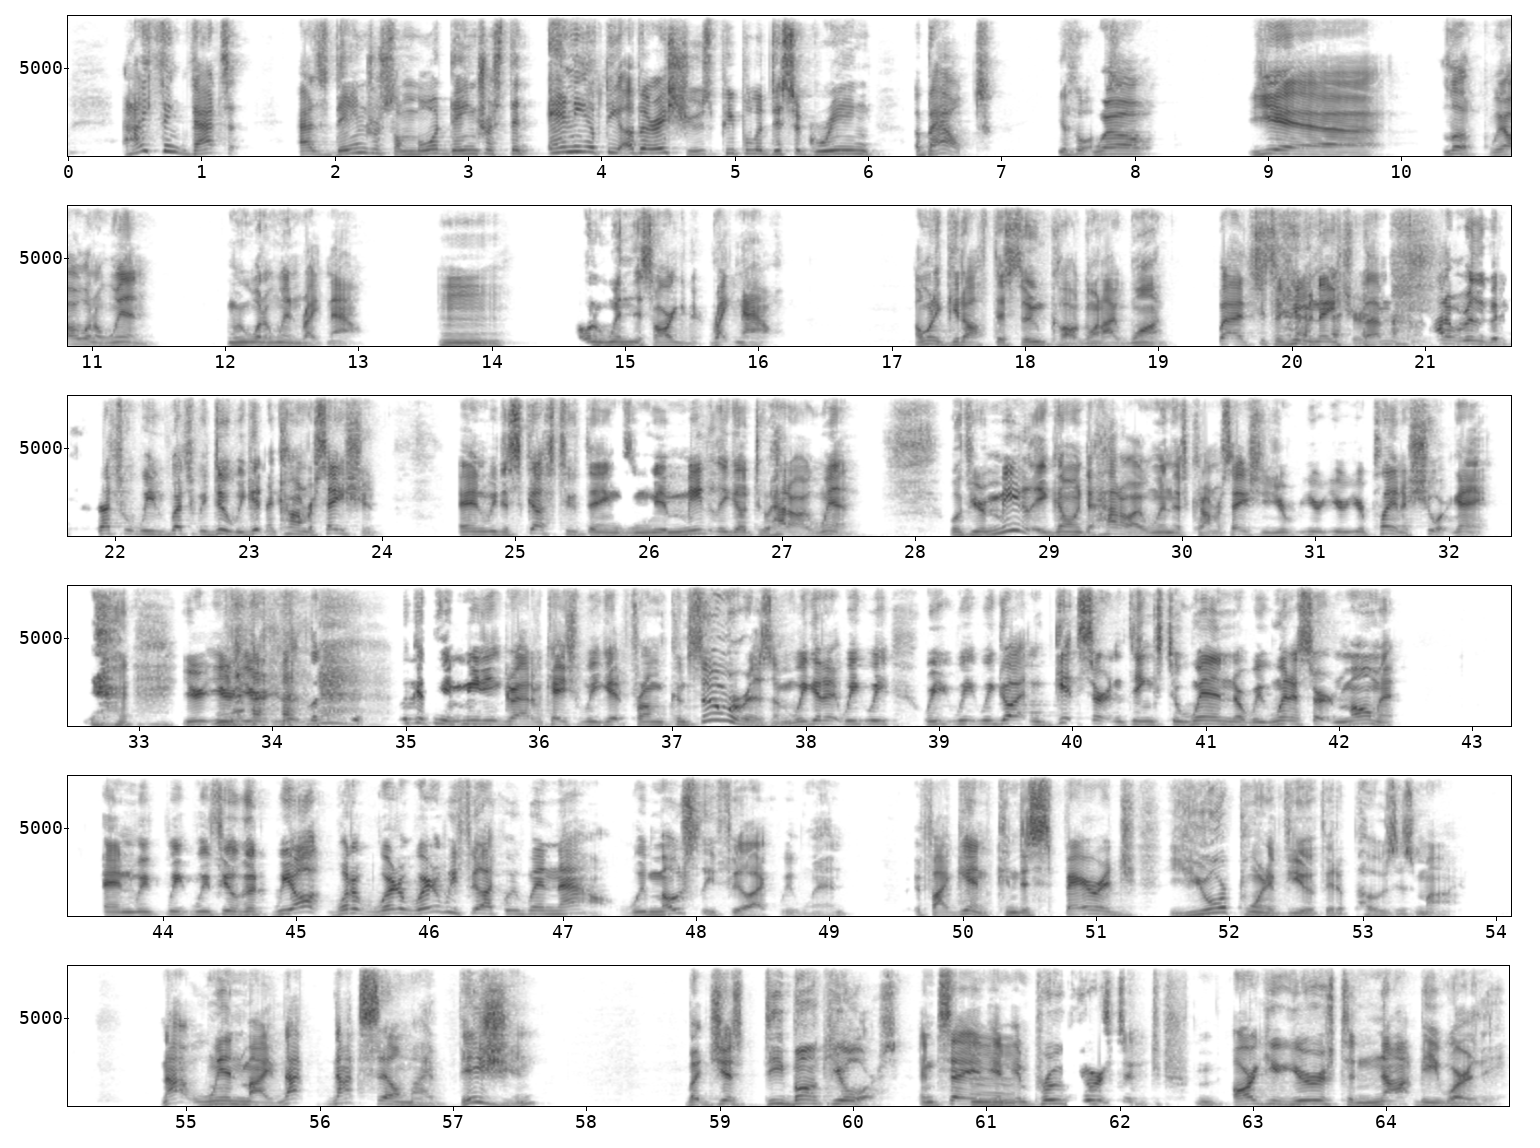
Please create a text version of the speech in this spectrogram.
And I think that's as dangerous or more dangerous than any of the other issues people are disagreeing about. Your thoughts? Well, yeah. Look, we all want to win. We want to win right now. Mm. I want to win this argument right now. I want to get off this Zoom call going, I won. But it's just a human nature. I'm, I don't really, but that's what we that's what we do. We get in a conversation and we discuss two things and we immediately go to how do I win? Well, if you're immediately going to how do I win this conversation, you're you're you're playing a short game. you're you're, you're look, look at the immediate gratification we get from consumerism. We get it. We we we we we go out and get certain things to win, or we win a certain moment, and we we we feel good. We all what where do where do we feel like we win now? We mostly feel like we win if I again can disparage your point of view if it opposes mine not win my not not sell my vision but just debunk yours and say mm. and, improve yours to, argue yours to not be worthy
